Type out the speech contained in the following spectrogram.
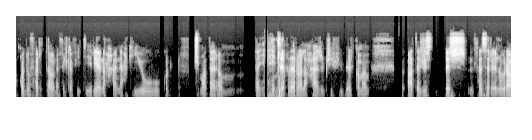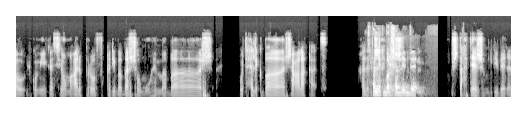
نقعدوا فرطه ولا في الكافيتيريا نحكي نحكيو وكل مش معناتها راهم طيحين القدر ولا حاجة بشي في بالكم معناتها juste باش نفسر إنه راهو ال communication مع ال prof قريبة برشا ومهمة برشا. وتحلك برشا علاقات تحلك برشا بيبان باش تحتاجهم البيبان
